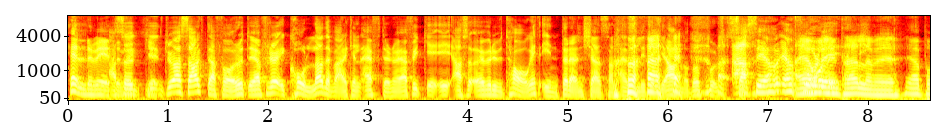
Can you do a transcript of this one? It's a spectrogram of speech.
helvete Alltså, mycket. du har sagt det här förut och jag försökte, kollade verkligen efter nu. Jag fick alltså överhuvudtaget inte den känslan ens lite grann. Och då får, Alltså jag, jag får jag håller det... inte heller med. Jag på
